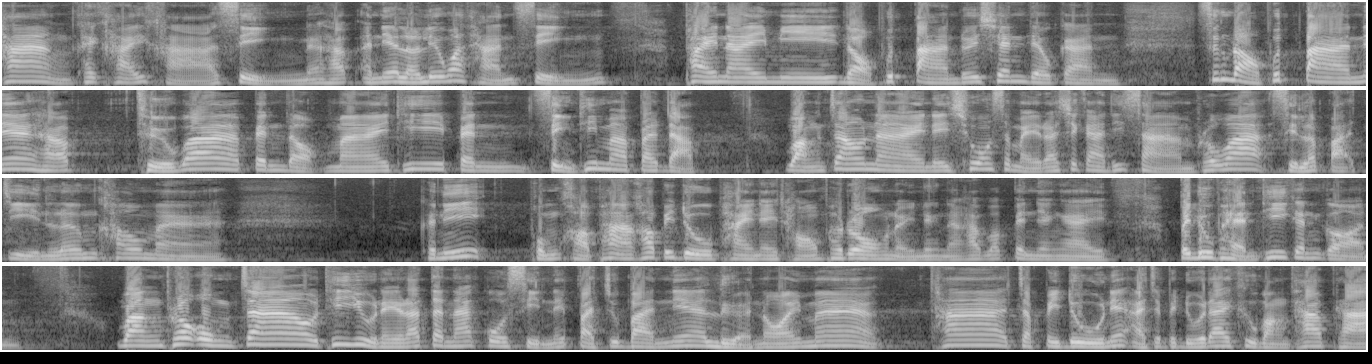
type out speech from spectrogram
ข้างคล้าย ๆ ขาสิงนะครับ อันนี้เราเรียกว่าฐานสิง ภายในมีดอกพุตาลด้วยเช่นเดียวกัน ซึ่งดอกพุตาลเนี่ยครับถือว่าเป็นดอกไม้ที่เป็นสิ่งที่มาประดับวังเจ้านายในช่วงสมัยรัชกาลที่ 3 เพราะว่าศิลปะจีนเริ่มเข้ามาคราวนี้ผมขอพาเข้าไปดูภายในท้องพระโรงหน่อยหนึ่งนะครับ ว่าเป็นยังไงไปดูแผนที่กันก่อน วังพระองค์เจ้าที่อยู่ในรัตนโกสินทร์ในปัจจุบันเนี่ยเหลือน้อยมาก ถ้าจะไปดูเนี่ยอาจจะไปดูได้คือวังท่าพระ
